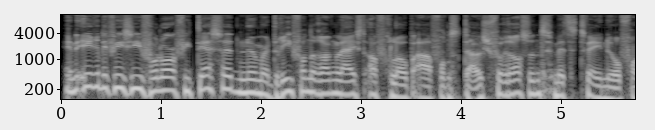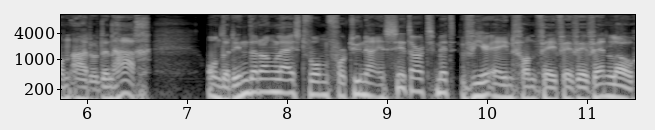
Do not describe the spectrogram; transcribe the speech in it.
In de eredivisie verloor Vitesse, de nummer 3 van de ranglijst... afgelopen avond thuis verrassend met 2-0 van ADO Den Haag. Onderin de ranglijst won Fortuna in Sittard met 4-1 van VVV Venlo.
